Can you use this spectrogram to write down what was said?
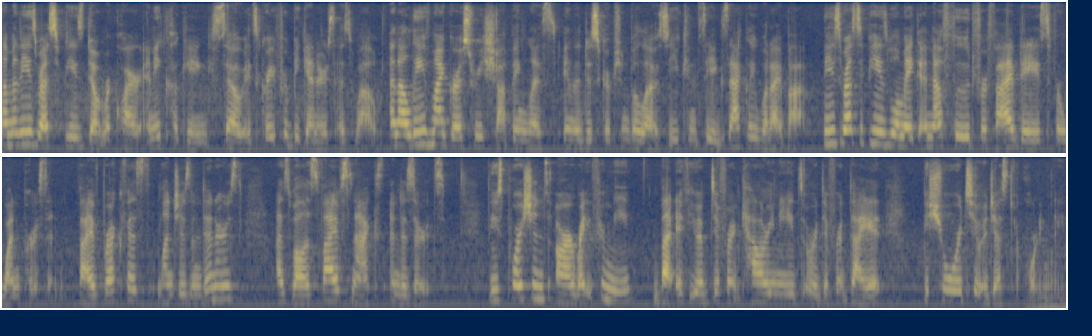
Some of these recipes don't require any cooking, so it's great for beginners as well. And I'll leave my grocery shopping list in the description below so you can see exactly what I bought. These recipes will make enough food for five days for one person. Five breakfasts, lunches, and dinners, as well as five snacks and desserts. These portions are right for me, but if you have different calorie needs or a different diet, be sure to adjust accordingly.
